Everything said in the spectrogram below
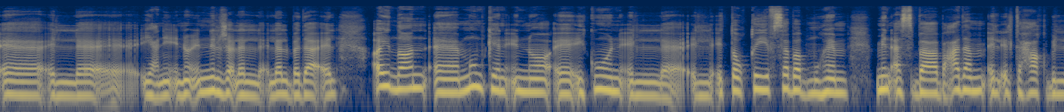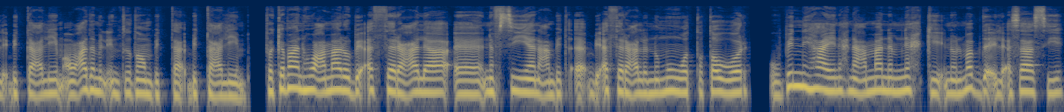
آه، يعني إنه نلجأ للبدائل. أيضا آه، ممكن إنه آه، يكون التوقيف سبب مهم من أسباب عدم الالتحاق بالتعليم أو عدم الانتظام بالتعليم. فكمان هو عماله بيأثر على نفسيا عم بيأثر على النمو والتطور. وبالنهاية نحن عمالنا بنحكي إنه المبدأ الأساسي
